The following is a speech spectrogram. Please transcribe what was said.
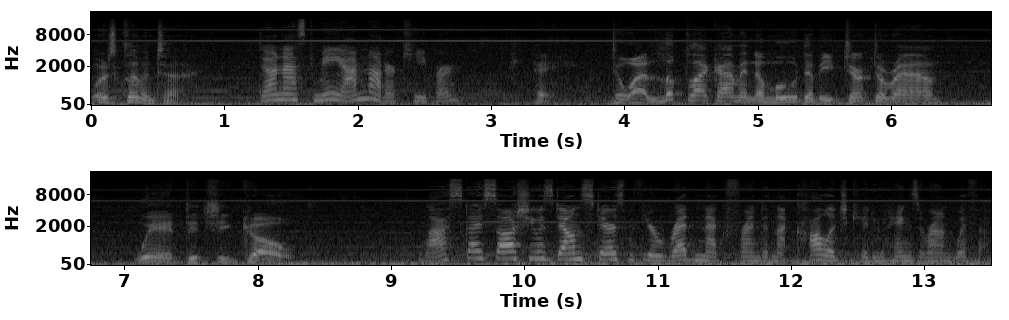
Where's Clementine? Don't ask me, I'm not her keeper. Hey, do I look like I'm in the mood to be jerked around? Where did she go? Last I saw, she was downstairs with your redneck friend and that college kid who hangs around with him.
